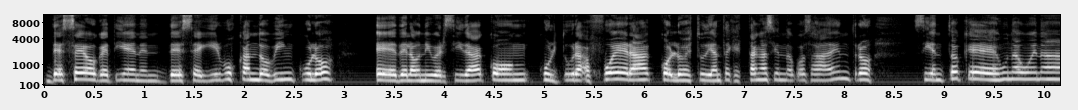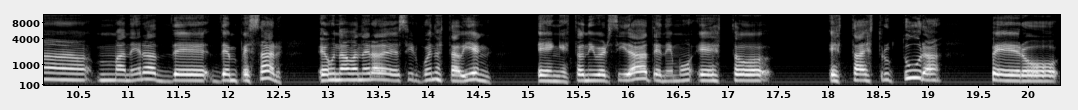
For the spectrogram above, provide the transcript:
deseo que tienen de seguir buscando vínculos eh, de la universidad con cultura afuera, con los estudiantes que están haciendo cosas adentro. Siento que es una buena manera de, de empezar. Es una manera de decir, bueno, está bien, en esta universidad tenemos esto, esta estructura, pero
